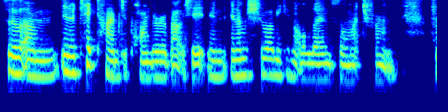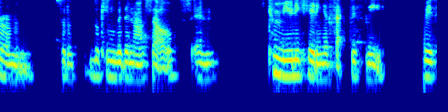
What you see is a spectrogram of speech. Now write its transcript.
So um you know take time to ponder about it. And and i'm sure we can all learn so much from from sort of looking within ourselves and communicating effectively with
